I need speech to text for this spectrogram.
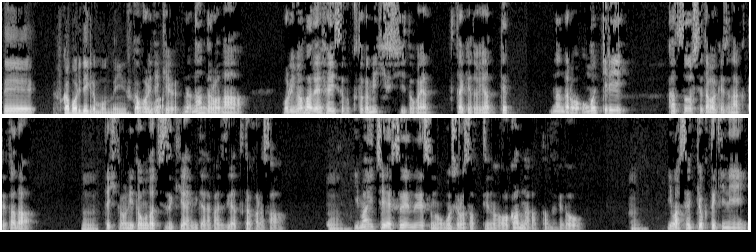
て、深掘りできるもんね、インスタ深掘りできる。る。な、なんだろうな。俺今まで Facebook とかミキシーとかやってたけど、やって、なんだろう、思いっきり活動してたわけじゃなくて、ただうん。適当に友達付き合いみたいな感じでやってたからさ、うん。いまいち SNS の面白さっていうのが分かんなかったんだけど、うん。今積極的に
